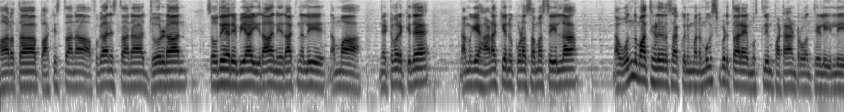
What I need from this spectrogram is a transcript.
Bharat, Pakistan, Afghanistan, Jordan, Saudi Arabia, Iran, ಇರಾಕ್ನಲ್ಲಿ ನಮ್ಮ ನೆಟ್ವರ್ಕ್ ಇದೆ. ನಮಗೆ ಹಣಕ್ಕೇನು ಕೂಡ ಸಮಸ್ಯೆ ಇಲ್ಲ. ನಾವು ಒಂದು ಮಾತು ಹೇಳಿದರೆ ಸಾಕು, ನಿಮ್ಮನ್ನು ಮುಗಿಸ್ಬಿಡ್ತಾರೆ ಮುಸ್ಲಿಂ ಪಠಾಣರು ಅಂಥೇಳಿ ಇಲ್ಲಿ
